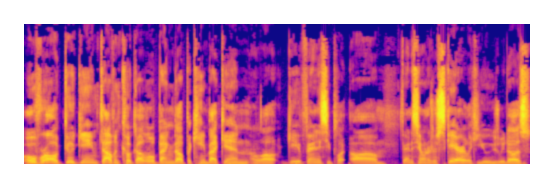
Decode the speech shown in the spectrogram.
Overall, good game. Dalvin Cook got a little banged up, but came back in. A lot gave fantasy play, um, fantasy owners a scare like he usually does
